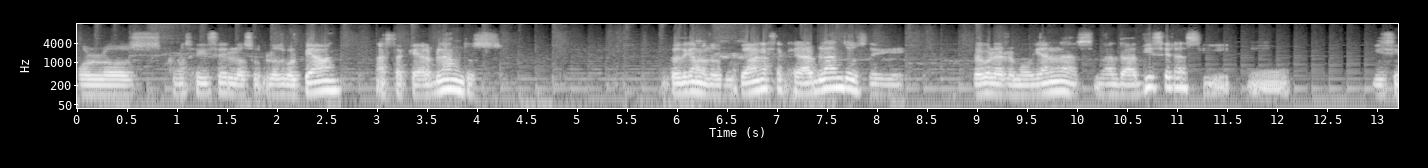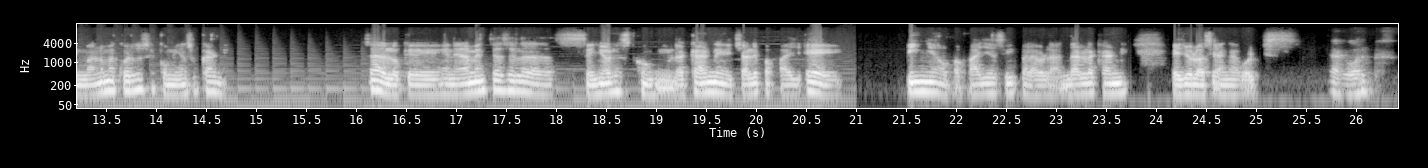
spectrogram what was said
o los, ¿cómo se dice? Los, los golpeaban hasta quedar blandos. Entonces, digamos, los golpeaban hasta quedar blandos, de, luego les removían las, las, las vísceras y, y, y si mal no me acuerdo, se comían su carne. O sea, lo que generalmente hacen las señoras con la carne, echarle papaya, eh, piña o papaya así para ablandar la carne, ellos lo hacían a golpes. A golpes.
